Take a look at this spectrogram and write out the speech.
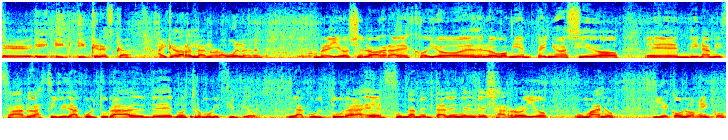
eh, y, crezca. Hay que darle la enhorabuena. ¿eh? Hombre, yo se lo agradezco. Yo, desde luego, mi empeño ha sido en dinamizar la actividad cultural de nuestro municipio. La cultura es fundamental en el desarrollo humano y económico.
